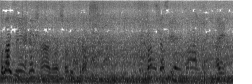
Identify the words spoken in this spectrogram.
Ô, Nardi. Ah, não, é só do braço. Bate o chassi. Aí.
